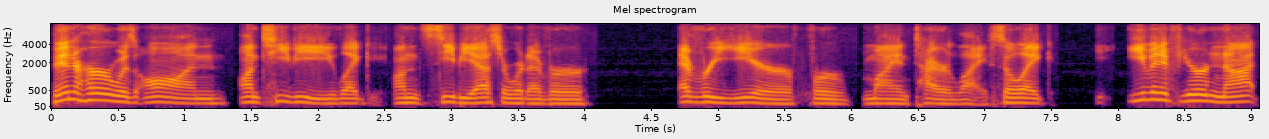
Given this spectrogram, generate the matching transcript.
ben hur was on on tv like on cbs or whatever every year for my entire life. So like even if you're not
